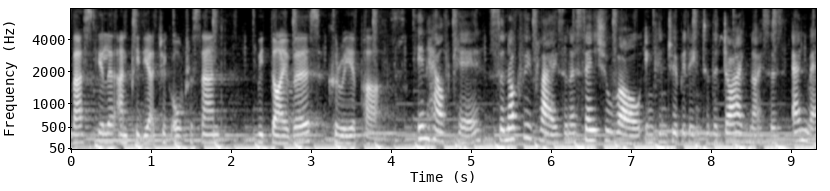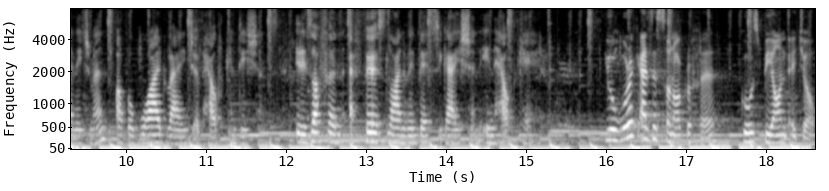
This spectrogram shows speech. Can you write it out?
vascular, and pediatric ultrasound with diverse career paths. In healthcare, sonography plays an essential role in contributing to the diagnosis and management of a wide range of health conditions. It is often a first line of investigation in healthcare. Your work as a sonographer goes beyond a job.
